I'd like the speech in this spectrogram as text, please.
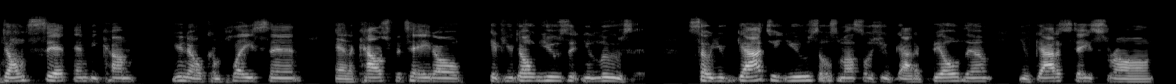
Don't sit and become you know, complacent and a couch potato. If you don't use it, you lose it. So you've got to use those muscles. You've got to build them. You've got to stay strong.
